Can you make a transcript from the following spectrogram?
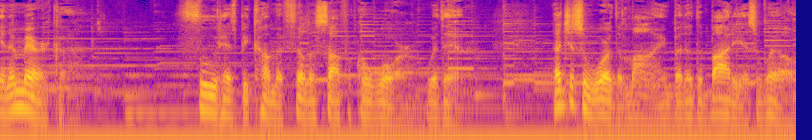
In America, food has become a philosophical war within. Not just a war of the mind, but of the body as well.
